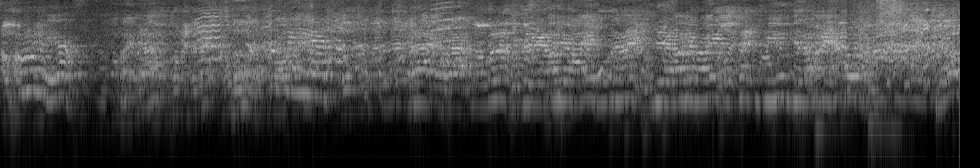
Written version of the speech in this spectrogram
เอาเขาคำไหนไหนอะเอาคำไหนไม่ได้เอาคำไหนก็ได้เอาเออจำปีอะเออไม่ได้หมดอะเอามาละคุณมีในเราใช่ไหมกูได้คุณมีในเราใช่ไหมเออใช่กูมีแล้วมึงจะทำไมฮะเดี๋ยว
